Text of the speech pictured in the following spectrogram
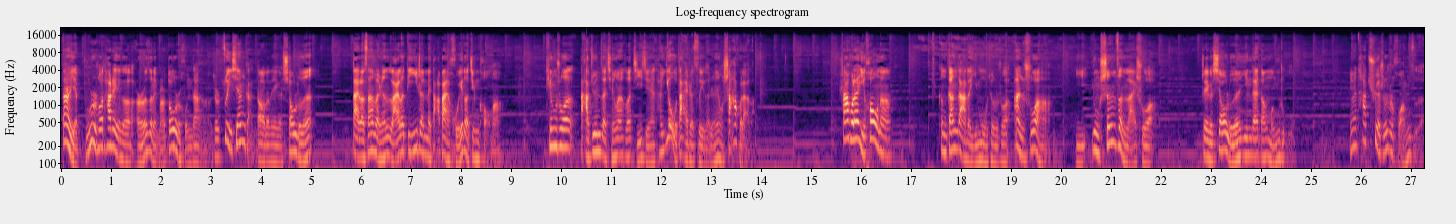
但是也不是说他这个儿子里面都是混蛋啊，就是最先赶到的那个萧伦，带了三万人来了第一阵被打败，回到京口嘛。听说大军在秦淮河集结，他又带着自己的人又杀回来了。杀回来以后呢，更尴尬的一幕就是说，按说啊，以用身份来说，这个萧伦应该当盟主，因为他确实是皇子，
